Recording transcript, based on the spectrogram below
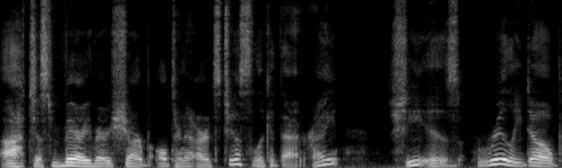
Ah, just very, very sharp alternate arts. Just look at that, right? She is really dope.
